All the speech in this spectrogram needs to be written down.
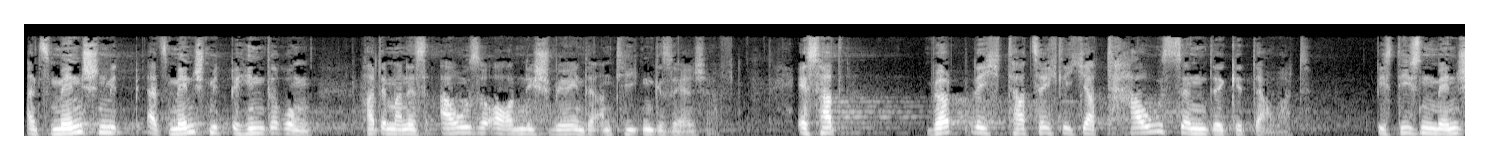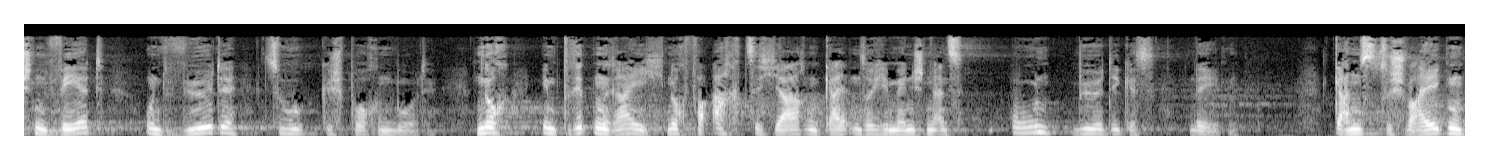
Als, Menschen mit, als Mensch mit Behinderung hatte man es außerordentlich schwer in der antiken Gesellschaft. Es hat wörtlich tatsächlich Jahrtausende gedauert, bis diesen Menschen Wert und Würde zugesprochen wurde. Noch im Dritten Reich, noch vor 80 Jahren galten solche Menschen als unwürdiges Leben. Ganz zu schweigen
